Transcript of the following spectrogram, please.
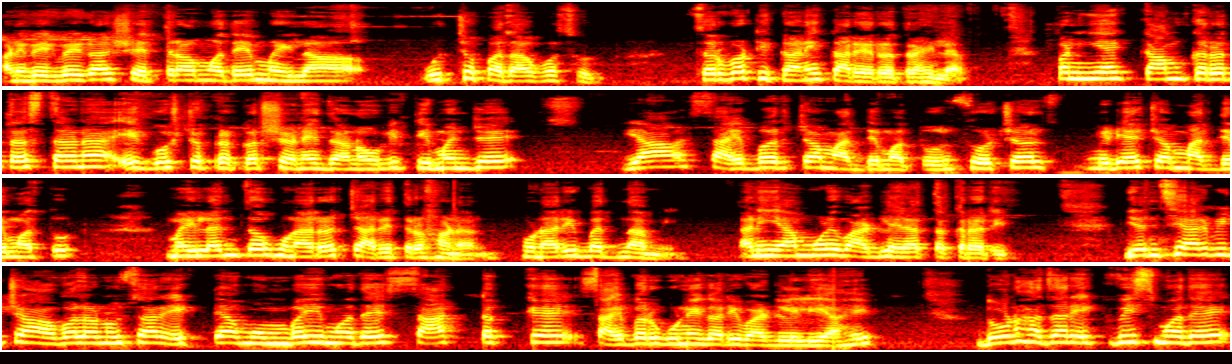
आणि वेगवेगळ्या क्षेत्रामध्ये महिला उच्च पदापासून सर्व ठिकाणी कार्यरत राहिल्या. पण हे काम करत असताना एक गोष्ट प्रकर्षाने जाणवली ती म्हणजे या सायबरच्या माध्यमातून सोशल मीडियाच्या माध्यमातून महिलांचं होणारं चारित्र्य हनन होणारी बदनामी. आणि यामुळे वाढलेल्या तक्रारी. एनसीआरबीच्या अहवालानुसार एकट्या मुंबईमध्ये साठ टक्के सायबर गुन्हेगारी वाढलेली आहे. दोन हजार एकवीसमध्ये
